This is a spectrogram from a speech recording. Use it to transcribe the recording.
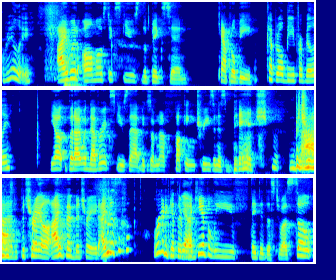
Really? I would almost excuse the big sin. Capital B. Capital B for Billy? Yep, but I would never excuse that because I'm not a fucking treasonous bitch. Hmm. Betrayal. God, betrayal. I've been betrayed. I just we're gonna get there, yeah. but I can't believe they did this to us. So,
